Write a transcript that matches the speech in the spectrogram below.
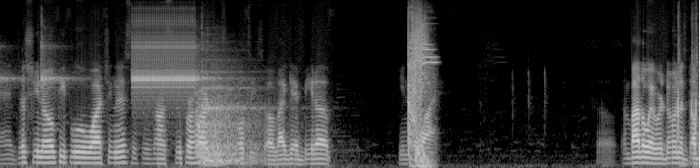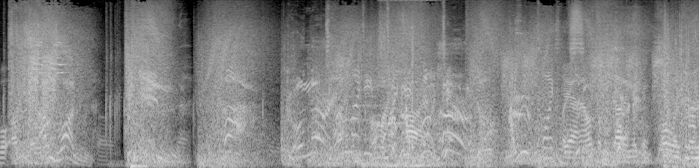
And just you know, people who are watching this, this is on super hard difficulty. So if I get beat up, you know why. So, and by the way, we're doing a double up. Round one. So, Almighty yeah, and I also forgot to make controller so it's even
